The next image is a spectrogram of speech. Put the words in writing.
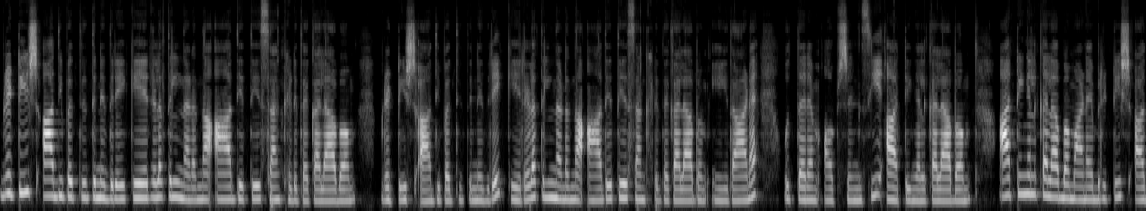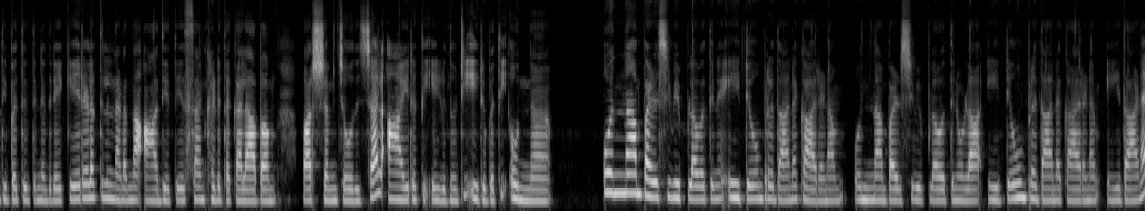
ബ്രിട്ടീഷ് ആധിപത്യത്തിനെതിരെ കേരളത്തിൽ നടന്ന ആദ്യത്തെ സംഘടിത കലാപം. ബ്രിട്ടീഷ് ആധിപത്യത്തിനെതിരെ കേരളത്തിൽ നടന്ന ആദ്യത്തെ സംഘടിത കലാപം ഏതാണ്? ഉത്തരം ഓപ്ഷൻ സി ആറ്റിങ്ങൽ കലാപം. ആറ്റിങ്ങൽ കലാപമാണ് ബ്രിട്ടീഷ് ആധിപത്യത്തിനെതിരെ കേരളത്തിൽ നടന്ന ആദ്യത്തെ സംഘടിത കലാപം. വർഷം ചോദിച്ചാൽ ആയിരത്തി എഴുന്നൂറ്റി ഇരുപത്തി ഒന്ന്. ഒന്നാം പഴശ്ശി വിപ്ലവത്തിന് ഏറ്റവും പ്രധാന കാരണം ഒന്നാം പഴശ്ശി വിപ്ലവത്തിനുള്ള ഏറ്റവും പ്രധാന കാരണം ഏതാണ്?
